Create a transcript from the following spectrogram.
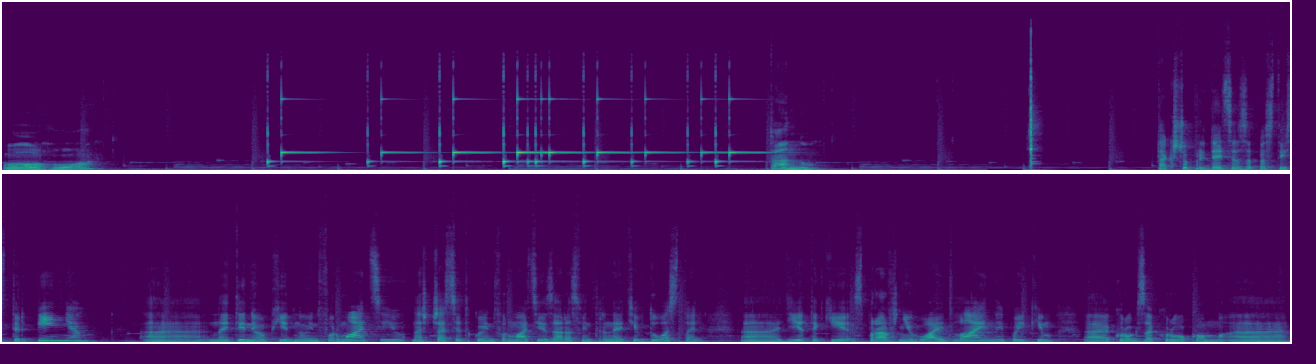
Ого. Та ну. Так що прийдеться запастись терпінням, знайти необхідну інформацію. На щастя, такої інформації зараз в інтернеті вдосталь. Е, є такі справжні гайдлайни, по яким е, крок за кроком. Е,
